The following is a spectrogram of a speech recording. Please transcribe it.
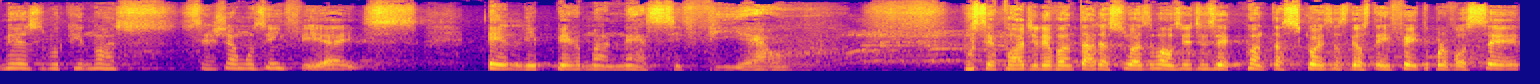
Mesmo que nós sejamos infiéis, Ele permanece fiel. Você pode levantar as suas mãos e dizer quantas coisas Deus tem feito por você.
